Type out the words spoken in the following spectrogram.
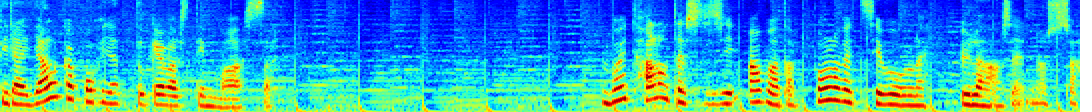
Pidä jalkapohjat tukevasti maassa. Voit halutessasi avata polvet sivulle yläasennossa.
